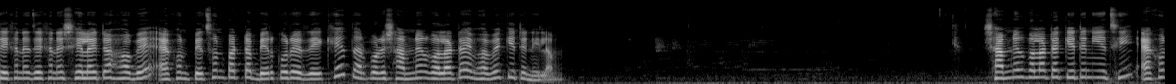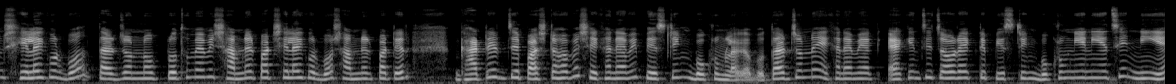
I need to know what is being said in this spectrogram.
যেখানে যেখানে সেলাইটা হবে, এখন পেছন পাটটা বের করে রেখে তারপরে সামনের গলাটা এভাবে কেটে নিলাম। সামনের গলাটা কেটে নিয়েছি। এখন সেলাই করব, তার জন্য প্রথমে আমি সামনের পাট সেলাই করব। সামনের পাটের ঘাটের যে পাশটা হবে, সেখানে আমি পেস্টিং বকরুম লাগাবো। তার জন্য এখানে আমি এক ইঞ্চি চওড়া একটা পেস্টিং বকরুম নিয়ে নিয়েছি। নিয়ে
